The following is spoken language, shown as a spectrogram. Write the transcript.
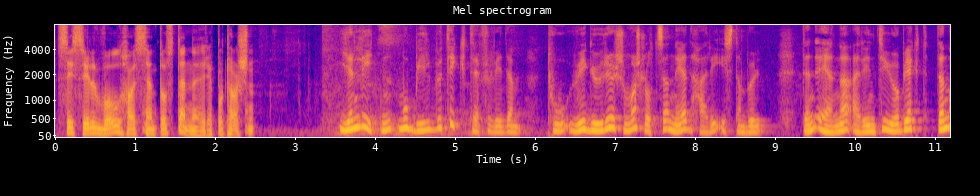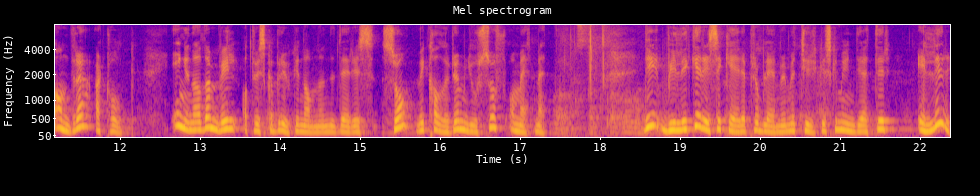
Sissel Wold har sendt oss denne reportasjen. I en liten mobilbutikk treffer vi dem, to uigurer som har slått seg ned her i Istanbul. Den ene er intervjuobjekt, den andre er tolk. Ingen av dem vil at vi skal bruke navnene deres, så vi kaller dem Yusuf og Mehmet. De vil ikke risikere problemer med tyrkiske myndigheter, eller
